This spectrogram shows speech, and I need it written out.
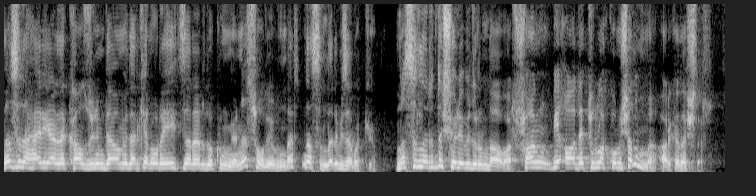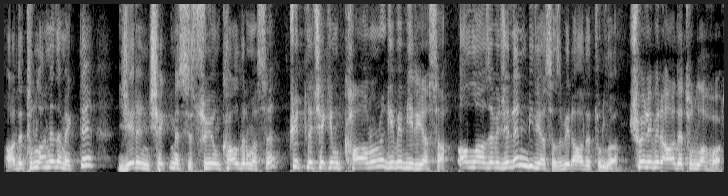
Nasıl da her yerde kan zulüm devam ederken oraya hiç zararı dokunmuyor. Nasıl oluyor bunlar? Nasılları bize bakıyor. Nasıllarında şöyle bir durum daha var. Şu an bir adetullah konuşalım mı arkadaşlar? Adetullah ne demekti? Yerin çekmesi, suyun kaldırması, kütle çekim kanunu gibi bir yasa. Allah Azze ve Celle'nin bir yasası, bir adetullah. Şöyle bir adetullah var.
